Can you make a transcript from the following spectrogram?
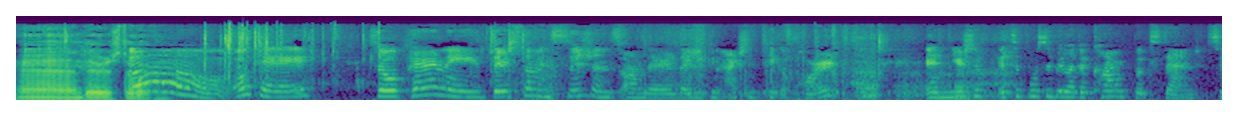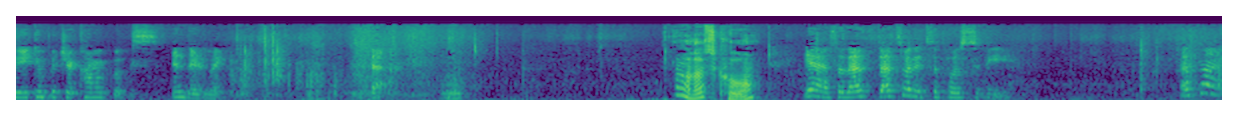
And there's the. Oh. So apparently there's some incisions on there that you can actually take apart, and you're it's supposed to be like a comic book stand, so you can put your comic books in there like that. Oh, that's cool. Yeah, so that's that's what it's supposed to be. That's nice.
